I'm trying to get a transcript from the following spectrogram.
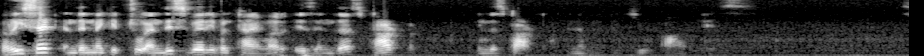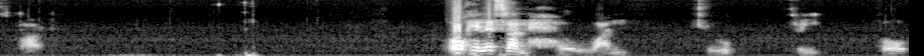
reset and then make it true. And this variable timer is in the start in the start start okay let's run. One two three four.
